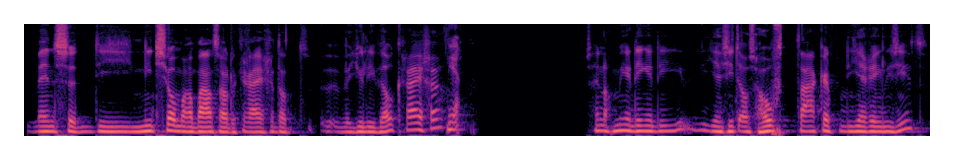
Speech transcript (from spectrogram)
mensen die niet zomaar een baan zouden krijgen, dat we jullie wel krijgen. Ja. Zijn er nog meer dingen die, die jij ziet als hoofdtaken die jij realiseert?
